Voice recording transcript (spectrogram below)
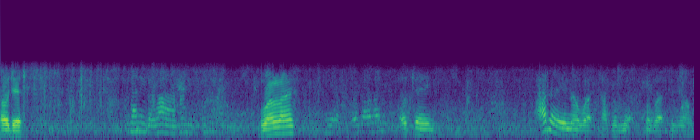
Oh, this. I need a line. I need a line. One line? Yeah. Okay. I don't even know what type of milk Sylvester wants.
